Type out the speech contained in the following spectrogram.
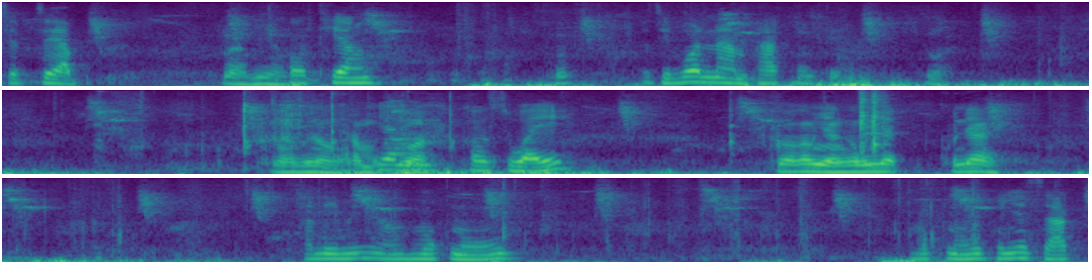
แซ่บน้ำยังๆข้าวเที่ยงก็สิบ่น้ำพักนี่ติน้ำพี่น้องเที่ยตำงทั่วข้าวสวยทั่วกับหยังครับคุณยายคุณยาย อันนี้ไม่ยังมกหนูมกหนูพญาศักดิ์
